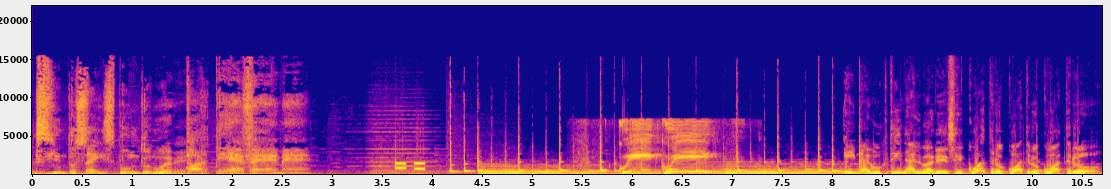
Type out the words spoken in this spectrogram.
106.9 Parte FM. Cui, cui. En Agustín Álvarez 444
